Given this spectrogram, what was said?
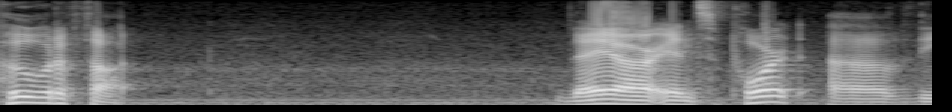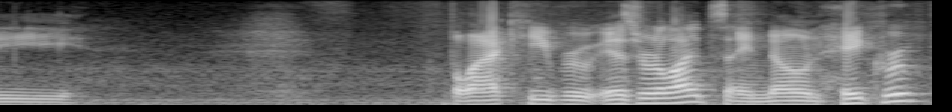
who would have thought? They are in support of the Black Hebrew Israelites, a known hate group.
